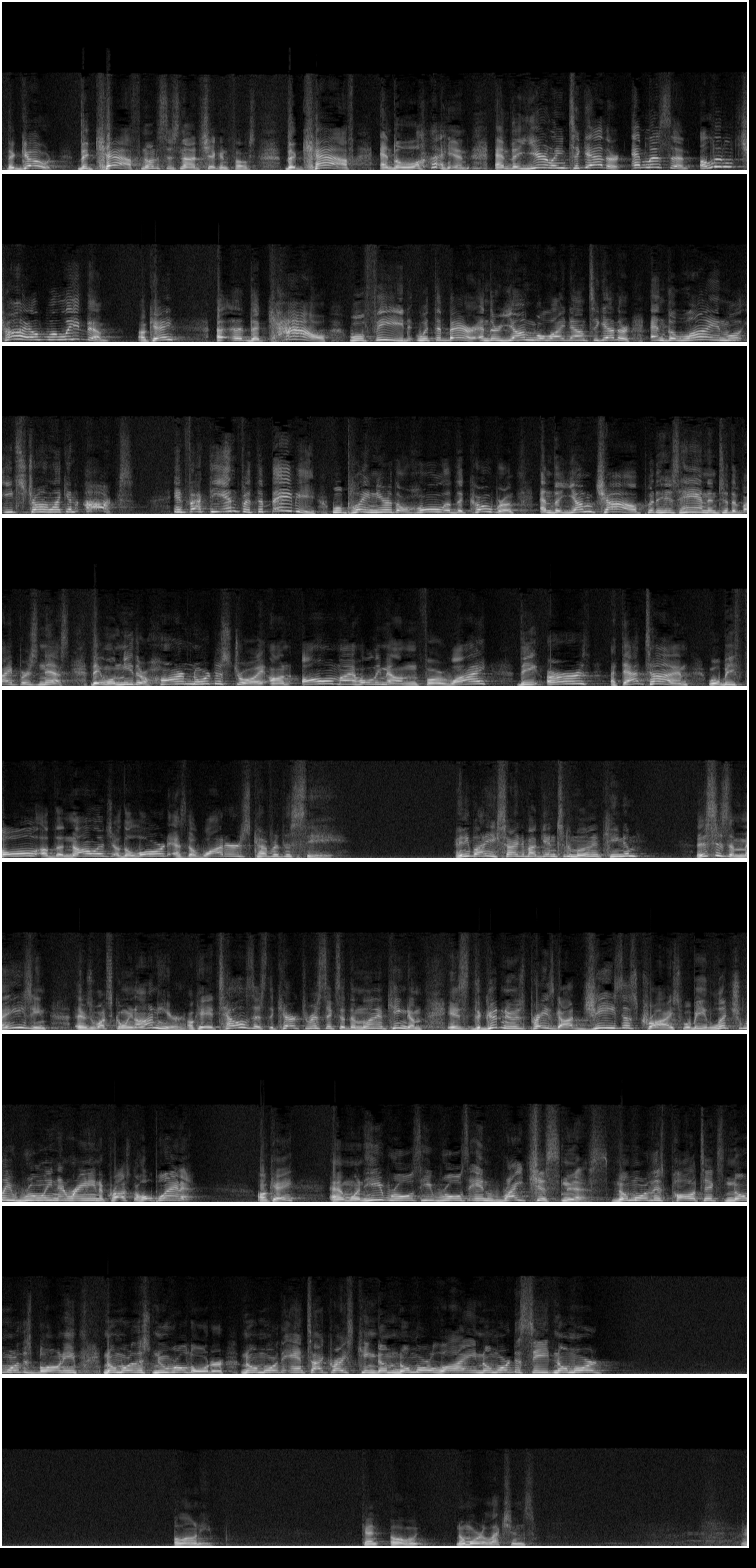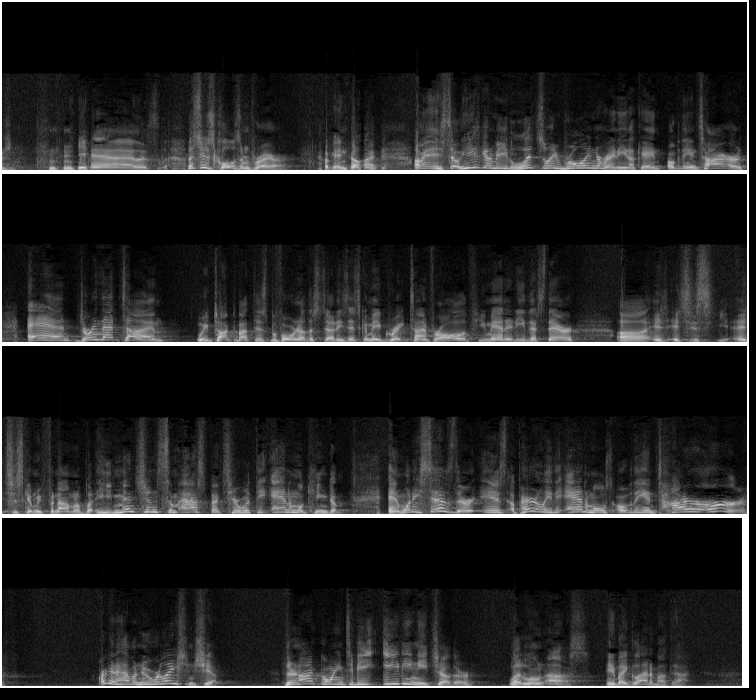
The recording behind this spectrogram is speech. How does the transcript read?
The goat. The calf, notice it's not a chicken, folks. The calf and the lion and the yearling together. And listen, a little child will lead them. Okay? Uh, uh, the cow will feed with the bear, and their young will lie down together, and the lion will eat straw like an ox. In fact, the infant, the baby, will play near the hole of the cobra, and the young child put his hand into the viper's nest. They will neither harm nor destroy on all my holy mountain. For why? The earth at that time will be full of the knowledge of the Lord as the waters cover the sea. Anybody excited about getting to the millennial kingdom? This is amazing is what's going on here. Okay, it tells us the characteristics of the millennial kingdom is the good news, praise God, Jesus Christ will be literally ruling and reigning across the whole planet. Okay? And when he rules, he rules in righteousness. No more of this politics, no more of this baloney, no more of this New World Order, no more of the Antichrist kingdom, no more lying, no more deceit, no more baloney. Can, oh, no more elections. yeah, let's, let's just close in prayer. Okay, no, I, I mean, so he's going to be literally ruling and reigning, okay, over the entire earth. And during that time, we've talked about this before in other studies, it's going to be a great time for all of humanity that's there. Uh, it, it's just, it's just going to be phenomenal. But he mentions some aspects here with the animal kingdom. And what he says there is apparently the animals over the entire earth are going to have a new relationship. They're not going to be eating each other, let alone us. Anybody glad about that?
